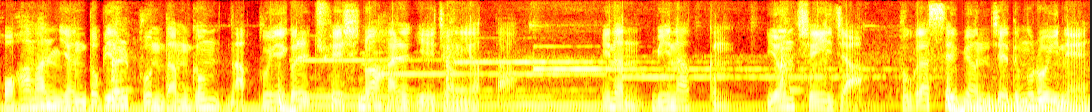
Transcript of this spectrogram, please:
포함한 연도별 분담금 납부액을 최신화할 예정이었다. 이는 미납금, 연체이자, 부가세 면제 등으로 인해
